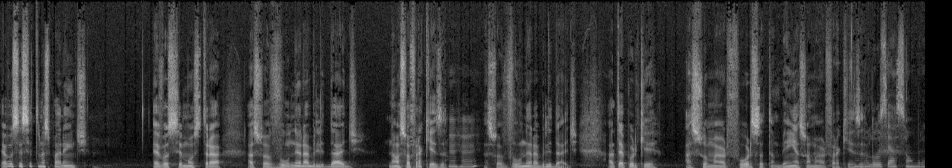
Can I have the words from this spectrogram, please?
é você ser transparente. É você mostrar a sua vulnerabilidade não a sua fraqueza, uhum. a sua vulnerabilidade. Até porque a sua maior força também é a sua maior fraqueza. A luz e a sombra.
